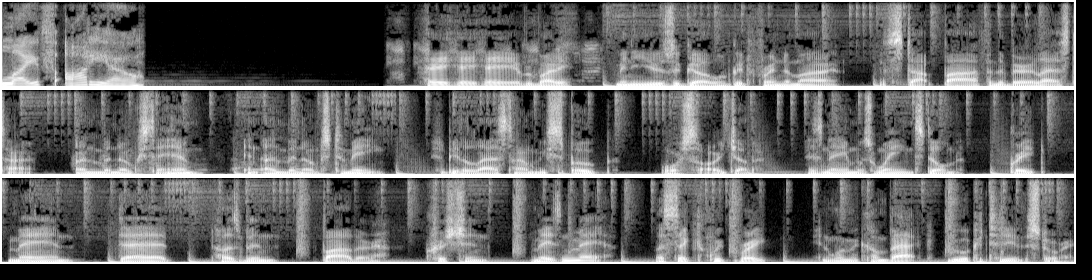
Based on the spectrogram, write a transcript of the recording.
Life Audio. Hey, hey, hey, everybody. Many years ago, a good friend of mine stopped by for the very last time. Unbeknownst to him and unbeknownst to me, it'd be the last time we spoke or saw each other. His name was Wayne Spillman. Great man, dad, husband, father, Christian, amazing man. Let's take a quick break, and when we come back, we will continue the story.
